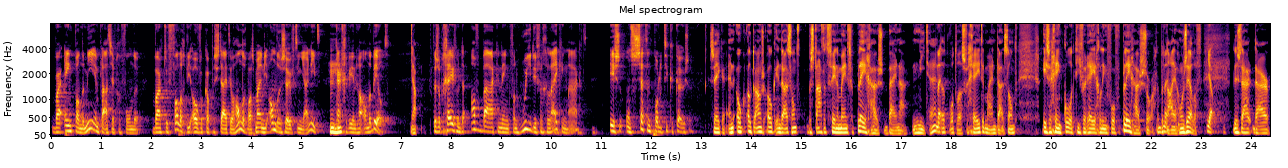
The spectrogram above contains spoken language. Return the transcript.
waar één pandemie in plaats heeft gevonden, waar toevallig die overcapaciteit heel handig was, maar in die andere 17 jaar niet, krijg je weer een heel ander beeld. Ja. Dus op een gegeven moment de afbakening van hoe je die vergelijking maakt, is een ontzettend politieke keuze. Zeker. En ook, ook trouwens, ook in Duitsland bestaat het fenomeen verpleeghuis bijna niet. Hè? Nee. Dat wordt wel eens vergeten, maar in Duitsland is er geen collectieve regeling voor verpleeghuiszorg. Dat betaal Nee. je gewoon zelf. Ja. Dus daar, daar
